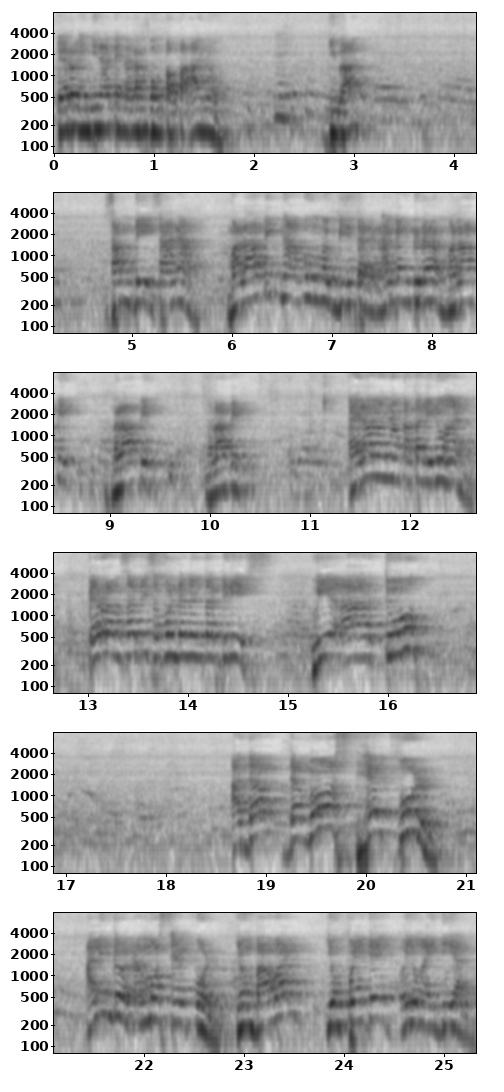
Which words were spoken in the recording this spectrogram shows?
Pero hindi natin alam kung papaano. Di ba? Someday, sana, malapit na akong mag-vegetarian. Hanggang doon na lang, malapit, malapit, malapit. Kailangan ng katalinuhan. Pero ang sabi sa fundamental beliefs, we are to adopt the most helpful. Alin doon ang most helpful? Yung bawal, yung pwede, o yung ideal?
